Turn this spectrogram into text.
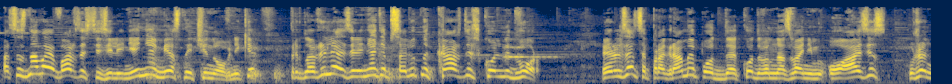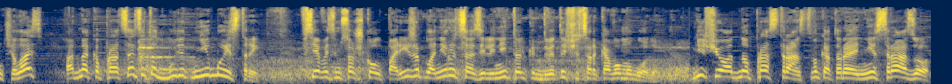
Осознавая важность озеленения, местные чиновники предложили озеленять абсолютно каждый школьный двор – Реализация программы под кодовым названием «Оазис» уже началась, однако процесс этот будет не быстрый. Все 800 школ Парижа планируется озеленить только к 2040 году. Еще одно пространство, которое не сразу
